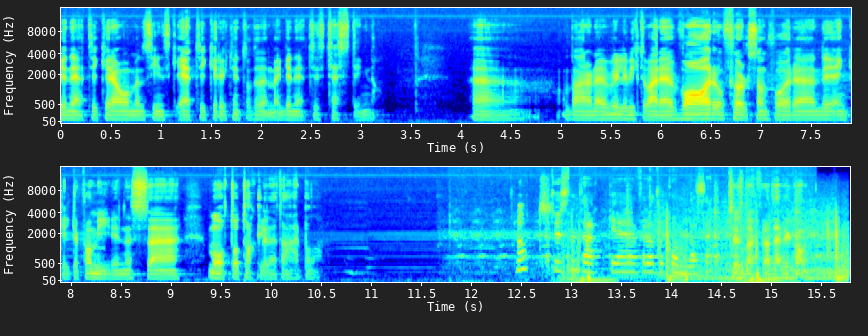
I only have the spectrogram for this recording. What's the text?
genetikere og medisinsk etikere knytta til det med genetisk testing. Da. Eh, og Der er det veldig viktig å være var og følsom for eh, de enkelte familienes eh, måte å takle dette her på. Da. Flott. Tusen takk for at du kom, Lasse. Tusen takk for at jeg fikk komme.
